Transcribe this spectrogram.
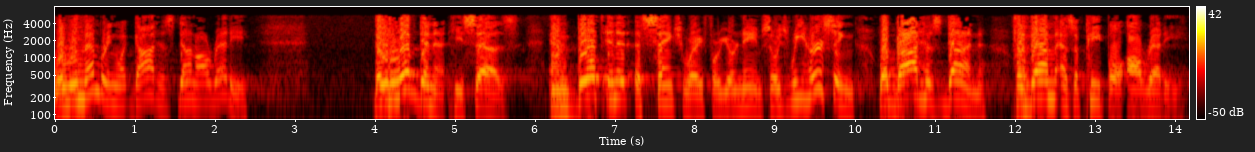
We're remembering what God has done already. They lived in it, he says, and built in it a sanctuary for your name. So he's rehearsing what God has done for them as a people already.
